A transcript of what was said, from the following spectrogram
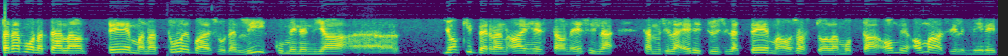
Tänä vuonna täällä on teemana tulevaisuuden liikkuminen ja äh, jonkin verran aiheesta on esillä tämmöisillä erityisillä teemaosastoilla, mutta omaan silmiini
